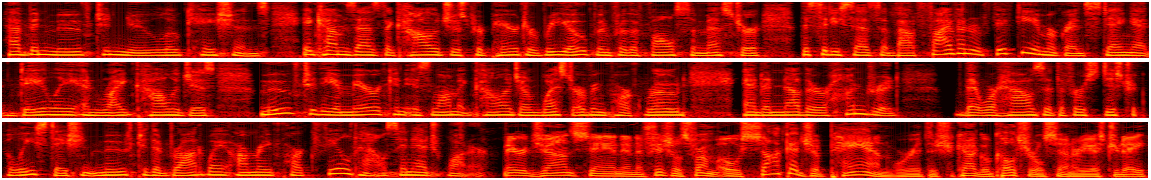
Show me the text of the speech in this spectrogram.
have been moved to new locations. It comes as the colleges prepare to reopen for the fall semester. The city says about 550 immigrants staying at Daly and Wright colleges moved to the American Islamic College on West Irving Park Road and another 100 that were housed at the First District Police Station moved to the Broadway Armory Park Fieldhouse in Edgewater. Mayor Johnson and officials from Osaka, Japan were at the Chicago Cultural Center yesterday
